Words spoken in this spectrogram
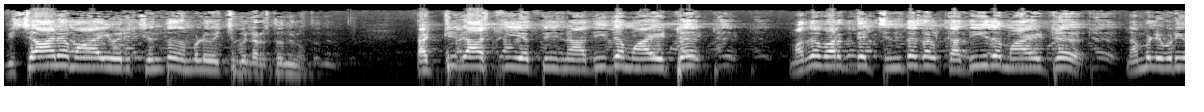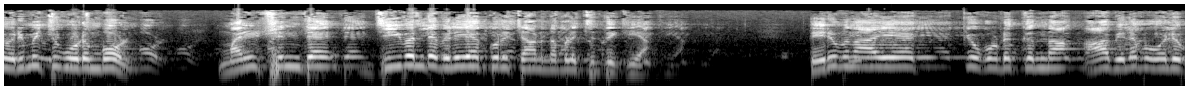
വിശാലമായ ഒരു ചിന്ത നമ്മൾ വെച്ച് പുലർത്തുന്നു. കക്ഷി അതീതമായിട്ട് മതവർഗ ചിന്തകൾക്ക് അതീതമായിട്ട് നമ്മൾ ഇവിടെ ഒരുമിച്ച് കൂടുമ്പോൾ മനുഷ്യന്റെ ജീവന്റെ വിലയെക്കുറിച്ചാണ് നമ്മൾ ചിന്തിക്കുക. തെരുവുനായക്ക് കൊടുക്കുന്ന ആ വില പോലും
